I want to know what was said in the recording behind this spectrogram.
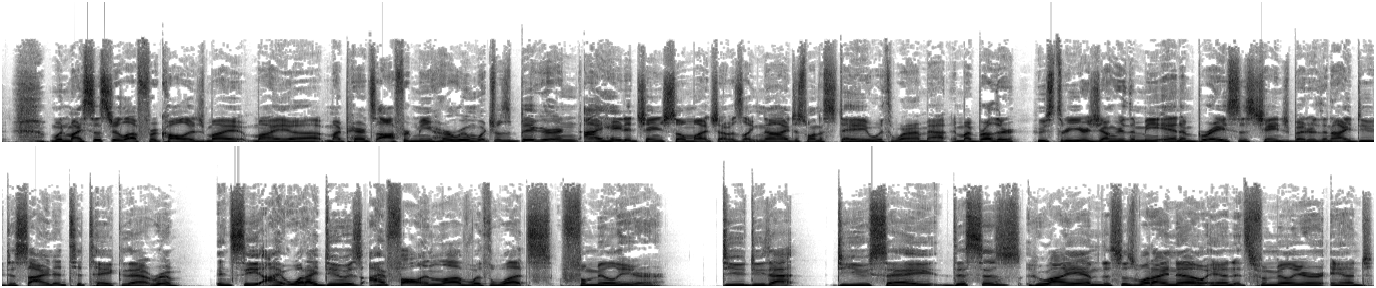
when my sister left for college, my, my, uh, my parents offered me her room, which was bigger and I hated change so much. I was like, no, I just want to stay with where I'm at. And my brother, who's three years younger than me and embraces change better than I do, decided to take that room. And see, I, what I do is I fall in love with what's familiar. Do you do that? Do you say, this is who I am, this is what I know, and it's familiar, and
